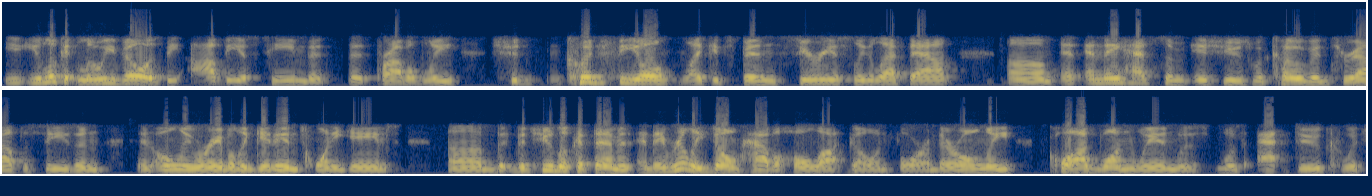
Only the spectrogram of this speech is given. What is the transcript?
you, you look at Louisville as the obvious team that that probably should could feel like it's been seriously left out. Um, and, and they had some issues with COVID throughout the season and only were able to get in 20 games. Uh, but, but you look at them and, and they really don't have a whole lot going for them. Their only quad one win was was at Duke, which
